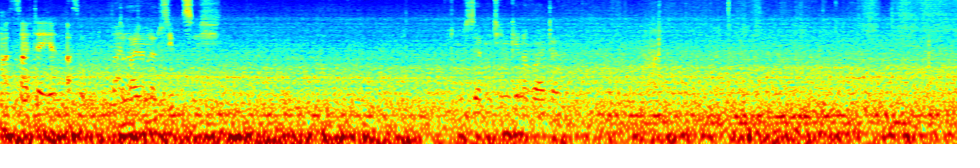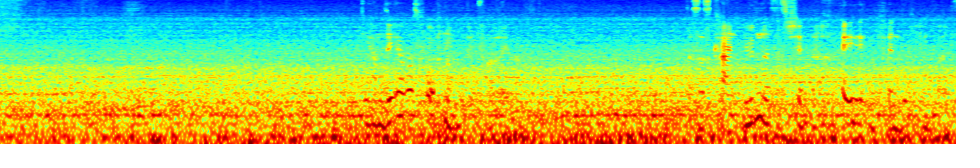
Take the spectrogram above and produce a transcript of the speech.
Was zeigt der jetzt? Achso, 370. Serpentinen gehen noch weiter. Die haben sicher was vorgenommen mit den Fahrrädern. Das ist kein Üben, das ist Schinderei, finde ich jedenfalls.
